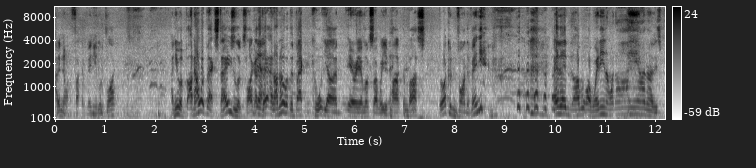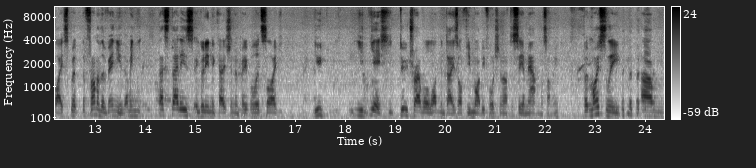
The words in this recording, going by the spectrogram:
I didn't know what the fucking venue looked like. I knew. What, I know what backstage looks like, Yeah. da- and I know what the back courtyard area looks like where you park the bus, but I couldn't find the venue. and then I, I went in. I went, oh yeah, I know this place, but the front of the venue. I mean, that's that is a good indication to people. It's like you, you yes, you do travel a lot in the days off. You might be fortunate enough to see a mountain or something, but mostly. Um,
